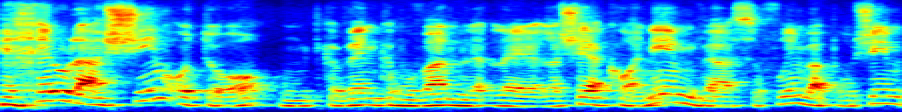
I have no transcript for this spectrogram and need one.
החלו להאשים אותו, הוא מתכוון כמובן לראשי הכהנים והסופרים והפרושים,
